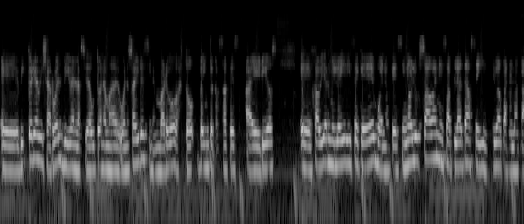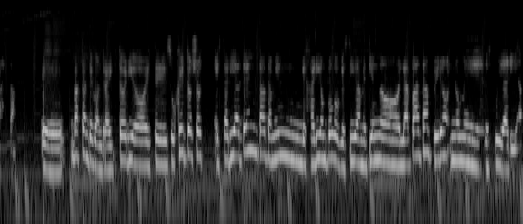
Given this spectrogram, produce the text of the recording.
eh, Victoria Villarruel vive en la ciudad autónoma de Buenos Aires, sin embargo gastó 20 pasajes aéreos. Eh, Javier Milei dice que, bueno, que si no lo usaban esa plata se iba para la casta. Bastante contradictorio este sujeto. Yo estaría atenta, también dejaría un poco que siga metiendo la pata, pero no me descuidaría.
